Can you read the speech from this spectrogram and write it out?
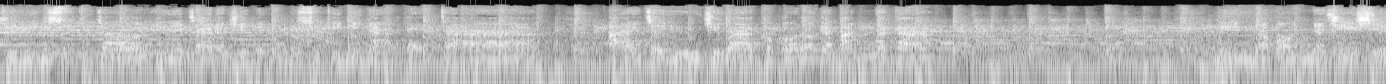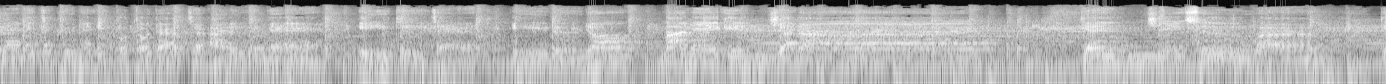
君に好きと言えたら自分も好きになれた。愛という字は心が真ん中。みんな同じ知られたくないことだってあるね。生きているの招くんじゃない。現実はゲ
